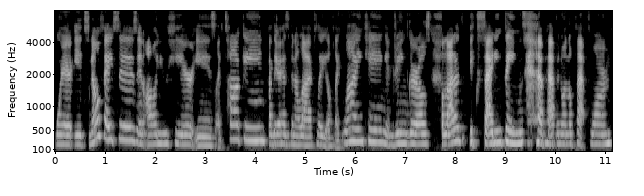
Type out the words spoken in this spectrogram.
where it's no faces and all you hear is like talking. Uh, there has been a live play of like Lion King and Dreamgirls. A lot of exciting things have happened on the platform.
